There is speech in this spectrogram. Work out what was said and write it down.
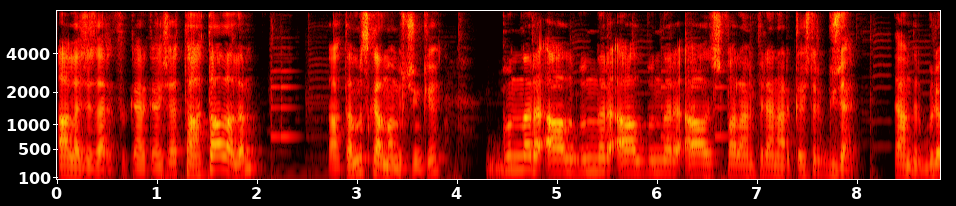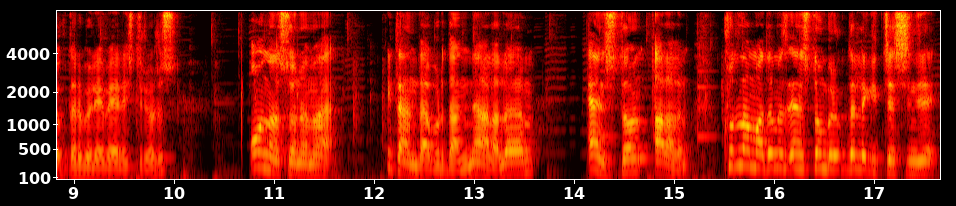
alacağız artık arkadaşlar. Tahta alalım. Tahtamız kalmamış çünkü. Bunları al, bunları al, bunları al falan filan arkadaşlar. Güzel. Tamamdır. Blokları böyle yerleştiriyoruz. Ondan sonra ama bir tane daha buradan ne alalım? Endstone alalım. Kullanmadığımız endstone bloklarıyla gideceğiz şimdi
